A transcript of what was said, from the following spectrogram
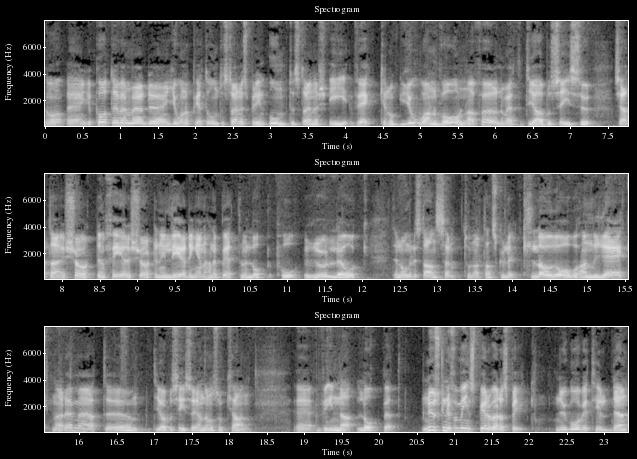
Ja, eh, jag pratade även med eh, Johan och Peter Untersteiner, spelade in Untersteiners i veckan och Johan varnar för nummer ett Diabo Sisu. Säger att han har kört den fel, kört den i ledningen, han är bättre med lopp på rulle och den långa distansen trodde han att han skulle klara av och han räknade med att eh, Diablo Sisu är en av de som kan eh, vinna loppet. Nu ska ni få min spelvärda spik. Nu går vi till den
